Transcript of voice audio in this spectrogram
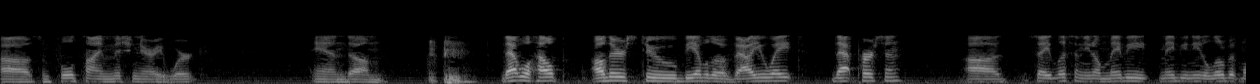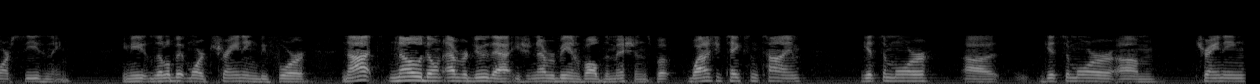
uh, some full-time missionary work, and um, that will help others to be able to evaluate that person. Uh, say, listen, you know, maybe maybe you need a little bit more seasoning. You need a little bit more training before. Not no, don't ever do that. You should never be involved in missions. But why don't you take some time, get some more, uh, get some more um, training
